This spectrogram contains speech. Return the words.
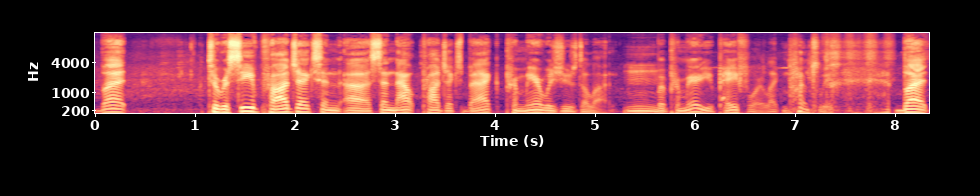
but to receive projects and uh, send out projects back, Premiere was used a lot. Mm. But Premiere you pay for like monthly. but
